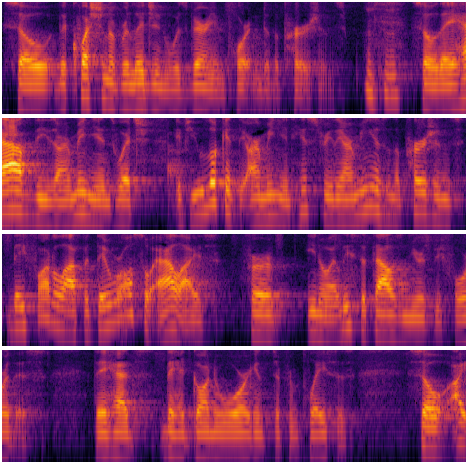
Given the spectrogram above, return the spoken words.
So the question of religion was very important to the Persians. Mm-hmm. So they have these Armenians, which, if you look at the Armenian history, the Armenians and the Persians, they fought a lot, but they were also allies for you know at least a thousand years before this. They had they had gone to war against different places. So I,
